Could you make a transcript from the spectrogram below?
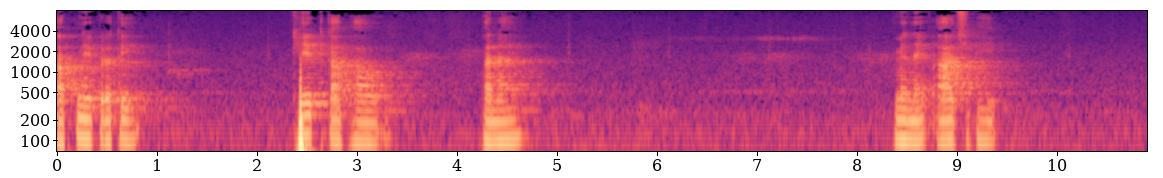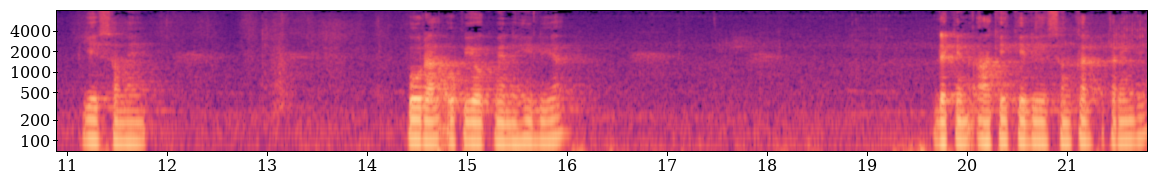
अपने प्रति खेत का भाव बनाए। मैंने आज भी ये समय पूरा उपयोग में नहीं लिया, लेकिन आगे के लिए संकल्प करेंगे।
